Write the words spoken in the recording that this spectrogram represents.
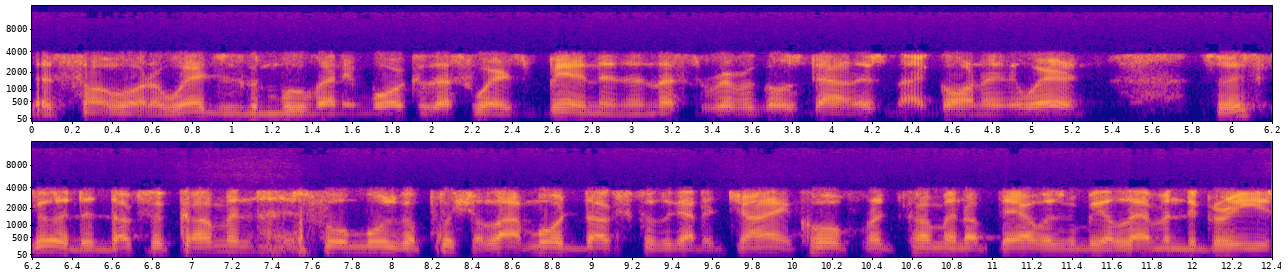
that saltwater wedge is going to move anymore because that's where it's been. And unless the river goes down, it's not going anywhere. so it's good. The ducks are coming. This full moon's gonna push a lot more ducks because we got a giant cold front coming up there. It was gonna be 11 degrees,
